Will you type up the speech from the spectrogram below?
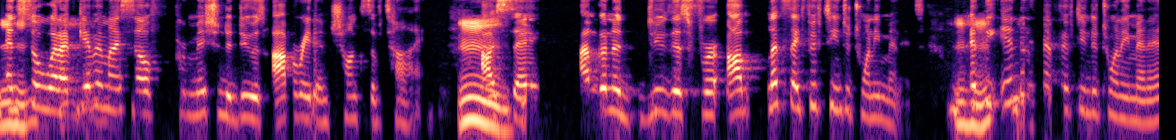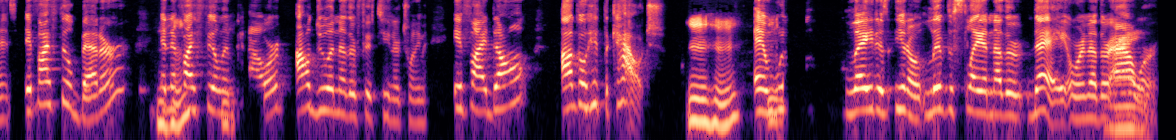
mm-hmm. and so what i've given myself permission to do is operate in chunks of time mm. i say i'm going to do this for um, let's say 15 to 20 minutes mm-hmm. at the end of that 15 to 20 minutes if i feel better and if mm-hmm. i feel empowered i'll do another 15 or 20 minutes if i don't i'll go hit the couch mm-hmm. and we'll lay to you know live to slay another day or another right. hour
